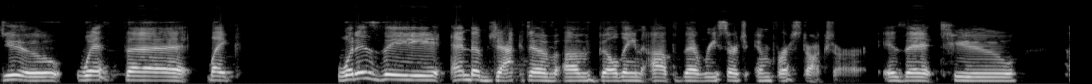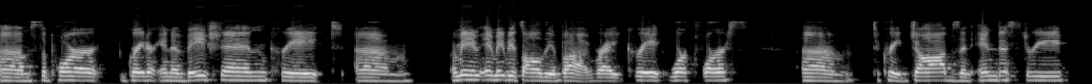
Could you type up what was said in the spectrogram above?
do with the like what is the end objective of building up the research infrastructure? Is it to um, support greater innovation, create um, I mean, and maybe it's all the above, right? Create workforce um, to create jobs and industry.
